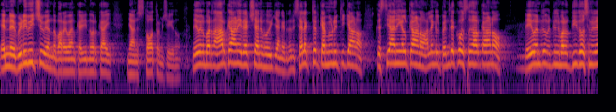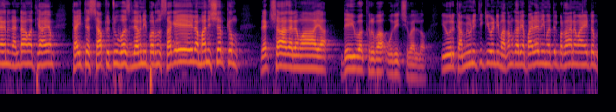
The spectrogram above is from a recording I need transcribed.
എന്നെ വിടുവിച്ചു എന്ന് പറയുവാൻ കഴിയുന്നവർക്കായി ഞാൻ സ്തോത്രം ചെയ്യുന്നു. ദൈവം പറഞ്ഞ ആർക്കാണ് ഈ രക്ഷ അനുഭവിക്കാൻ കഴിയുന്നത്? ഒരു സെലക്റ്റഡ് കമ്മ്യൂണിറ്റിക്കാണോ? ക്രിസ്ത്യാനികൾക്കാണോ? അല്ലെങ്കിൽ പെന്തക്കോസുകാർക്കാണോ ദൈവത്തിൽ പറഞ്ഞു ദീദോസിന് ലേഖനം രണ്ടാം അധ്യായം ടൈറ്റസ് ചാപ്റ്റർ ടു വേഴ്സ് ലെവനിൽ പറഞ്ഞു സകല മനുഷ്യർക്കും രക്ഷാകരമായ ദൈവകൃപ ഉദിച്ചുവല്ലോ. ഇത് ഒരു കമ്മ്യൂണിറ്റിക്ക് വേണ്ടി മാത്രം. നമുക്കറിയാം പഴയ നിയമത്തിൽ പ്രധാനമായിട്ടും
